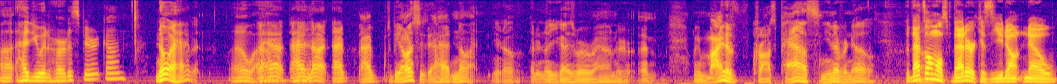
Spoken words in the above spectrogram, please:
uh, had you had heard of Spirit Gun? No, I haven't. Oh wow! I had, I had Yeah. not. I, I, to be honest with you, I had not. You know, I didn't know you guys were around, or um, we might have crossed paths. You never know. But that's almost better because you don't know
